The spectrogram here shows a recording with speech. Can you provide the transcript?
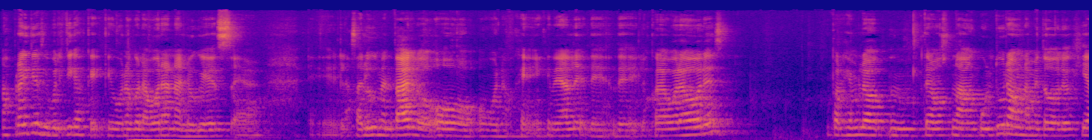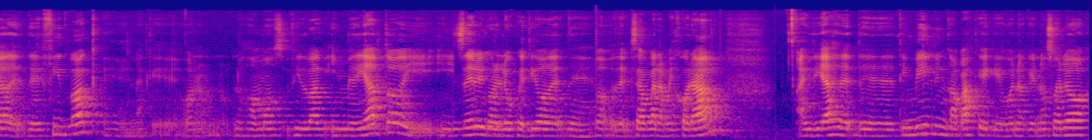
más prácticas y políticas que, que bueno, colaboran a lo que es eh, la salud mental o, o, bueno, en general de, de, de los colaboradores. Por ejemplo, mm, tenemos una cultura, una metodología de, feedback en la que bueno, nos damos feedback inmediato y, cero y con el objetivo de, de, que sea para mejorar. Hay ideas de, team building capaz que, que, bueno, que no solo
